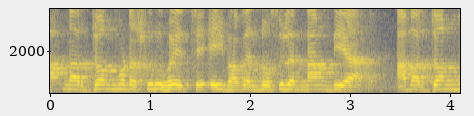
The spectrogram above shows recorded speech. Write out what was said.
আপনার জন্মটা শুরু হয়েছে, এইভাবে রসুলের নাম দিয়া, আবার জন্ম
